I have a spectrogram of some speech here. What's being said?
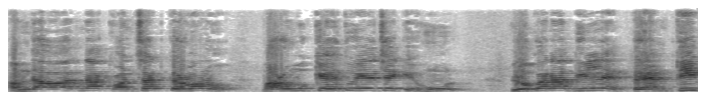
અમદાવાદના કોન્સર્ટ કરવાનો મારો મુખ્ય હેતુ એ છે કે હું લોકોના દિલને પ્રેમથી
